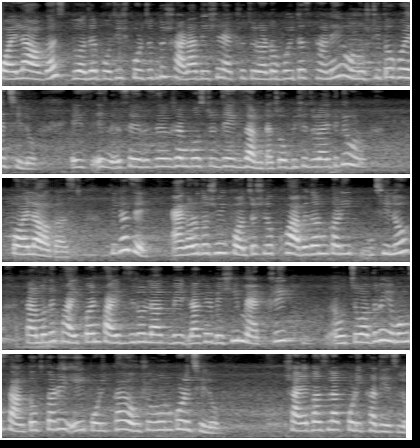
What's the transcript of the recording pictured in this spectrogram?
পয়লা আগস্ট দু হাজার পঁচিশ পর্যন্ত সারা দেশের একশো চুরানব্বইটা স্থানে অনুষ্ঠিত হয়েছিল। এই সিলেকশন পোস্টের যে এক্সামটা চব্বিশে জুলাই থেকে পয়লা আগস্ট, ঠিক আছে? এগারো দশমিক পঞ্চাশ লক্ষ আবেদনকারী ছিল, তার মধ্যে five point five zero lakh লাখের বেশি ম্যাট্রিক উচ্চ মাধ্যমিক এবং স্নাতক স্তরে এই পরীক্ষায় অংশগ্রহণ করেছিল। সাড়ে পাঁচ লাখ পরীক্ষা দিয়েছিল,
